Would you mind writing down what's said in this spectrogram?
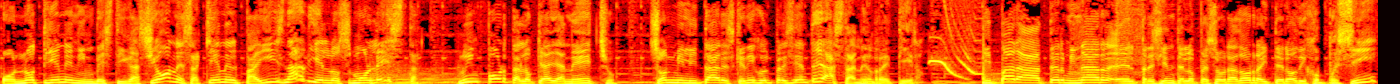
o no tienen investigaciones aquí en el país, nadie los molesta. No importa lo que hayan hecho. Son militares que dijo el presidente, ya están en retiro. Y para terminar, el presidente López Obrador reiteró, dijo, pues sí,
